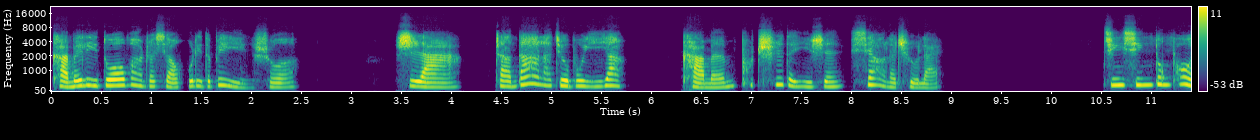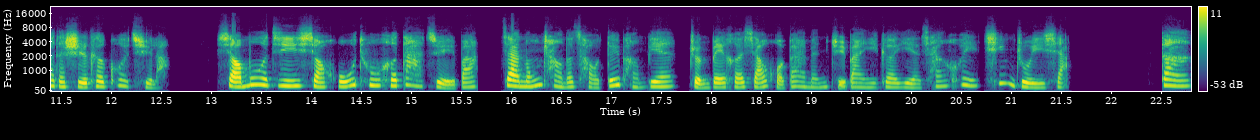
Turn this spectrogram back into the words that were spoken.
卡梅利多望着小狐狸的背影说：“是啊，长大了就不一样。”卡门扑哧的一声笑了出来。惊心动魄的时刻过去了，小墨迹、小糊涂和大嘴巴在农场的草堆旁边，准备和小伙伴们举办一个野餐会，庆祝一下。但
